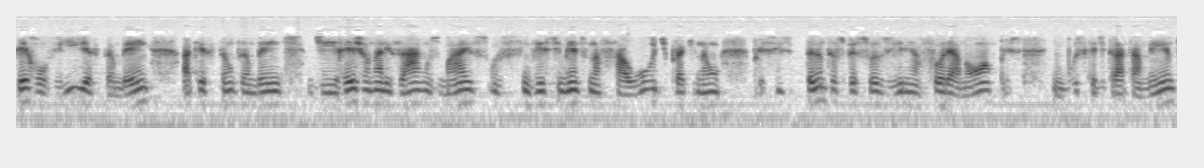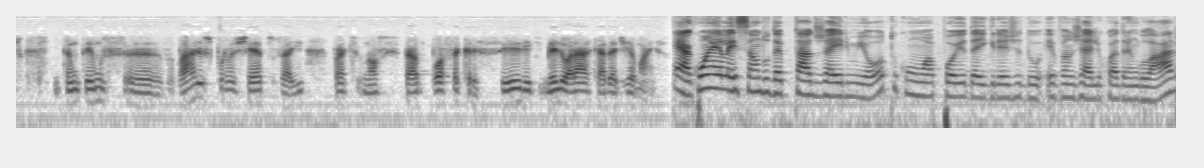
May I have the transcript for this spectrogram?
ferrovias também, a questão também de regionalizarmos mais os investimentos na saúde para que não precise tantas pessoas virem a Florianópolis em busca de tratamento. Então temos uh, vários projetos aí para que o nosso estado possa crescer e melhorar cada dia mais. É, com a eleição do deputado Jair Mioto, com o apoio da Igreja do Evangelho Quadrangular,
